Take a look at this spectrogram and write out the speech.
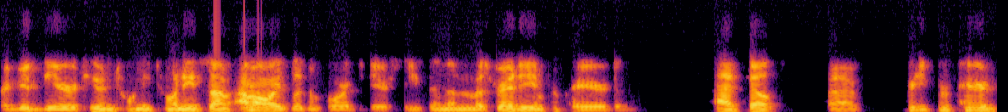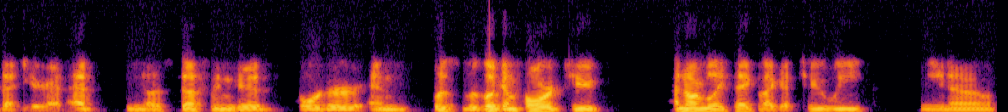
a good deer or two in 2020, so I'm, I'm always looking forward to deer season and was ready and prepared. And I felt uh, pretty prepared that year. I'd had you know stuff in good order and was was looking forward to. I normally take like a two week you know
